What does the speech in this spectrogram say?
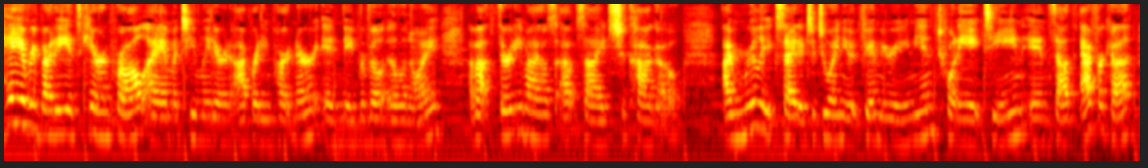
Hey everybody, it's Caryn Prall. I am a team leader and operating partner in Naperville, Illinois, about 30 miles outside Chicago. I'm really excited to join you at Family Reunion 2018 in South Africa.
